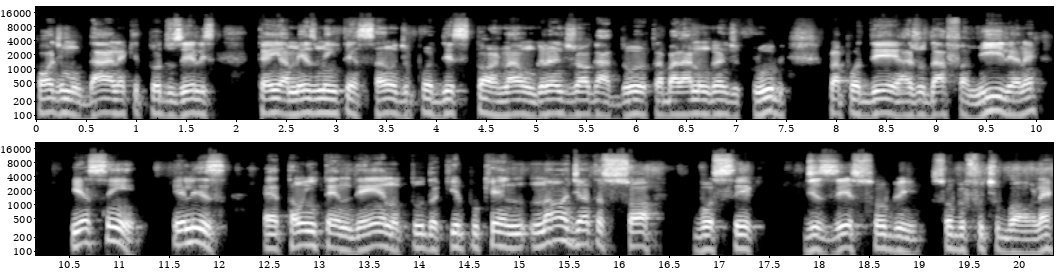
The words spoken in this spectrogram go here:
pode mudar, né? Que todos eles têm a mesma intenção de poder se tornar um grande jogador, trabalhar num grande clube para poder ajudar a família, né? E assim, eles estão é, entendendo tudo aquilo, porque não adianta só você dizer sobre, sobre o futebol, né?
